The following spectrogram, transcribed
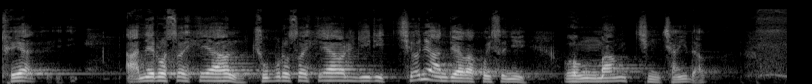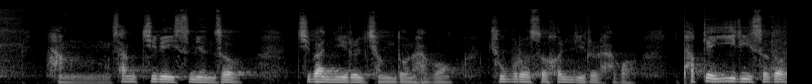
돼야 아내로서 해야 할 주부로서 해야 할 일이 전혀 안 되어 갖고 있으니 엉망진창이다. 항상 집에 있으면서 집안 일을 정돈하고 주부로서 할 일을 하고 밖에 일이 있어도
